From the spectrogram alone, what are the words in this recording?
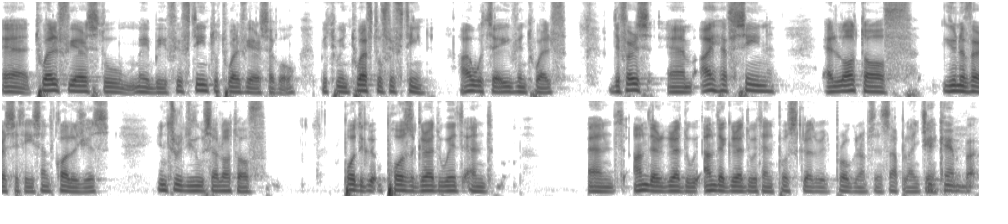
uh, 12 years to maybe 15 to 12 years ago, between 12 to 15, I would say even 12. The first, um, I have seen a lot of universities and colleges introduce a lot of postgraduate and and undergraduate, undergraduate and postgraduate programs in supply chain. Came back.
